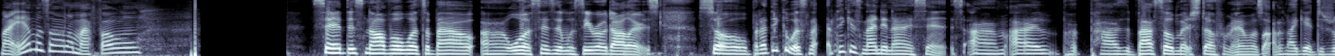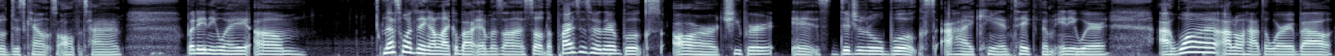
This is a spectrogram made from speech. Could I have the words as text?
my Amazon on my phone said this novel was about uh well it says it was zero dollars so but i think it was i think it's 99 cents um i buy, buy so much stuff from amazon and i get digital discounts all the time but anyway um that's one thing I like about Amazon. So the prices for their books are cheaper. It's digital books. I can take them anywhere I want. I don't have to worry about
